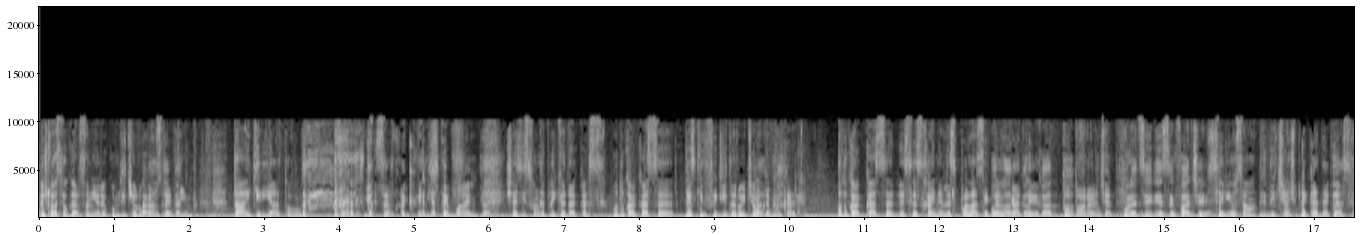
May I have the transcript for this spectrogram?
Își luase o garsonieră, cum zice Luca, între timp, dar a închiriat-o ca să facă niște bani da. și a zis, unde plec eu de acasă? Mă duc acasă, deschid frigiderul, ceva Ia. de mâncare mă duc acasă, găsesc hainele spălate, Spălat, călcate, călcat, totul tot, aranjat. Curățenie se face. Serios sau? De ce aș pleca de da. acasă?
